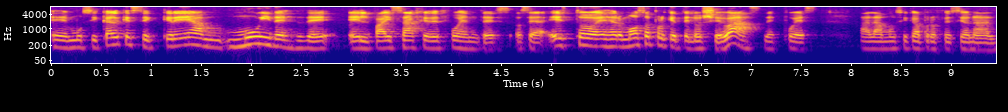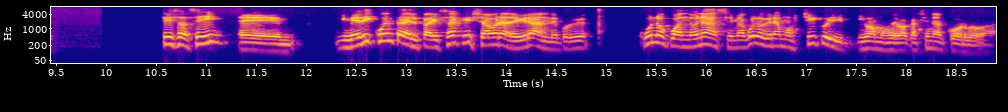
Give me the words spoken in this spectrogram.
eh, musical que se crea muy desde el paisaje de Fuentes. O sea, esto es hermoso porque te lo llevas después a la música profesional. Sí, es así. Eh, y me di cuenta del paisaje ya ahora de grande, porque uno cuando nace, me acuerdo que éramos chicos y íbamos de vacaciones a Córdoba,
